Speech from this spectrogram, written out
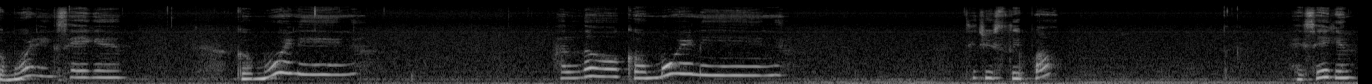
Good morning, Sagan. Good morning. Hello, good morning. Did you sleep well? Hey, Sagan.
